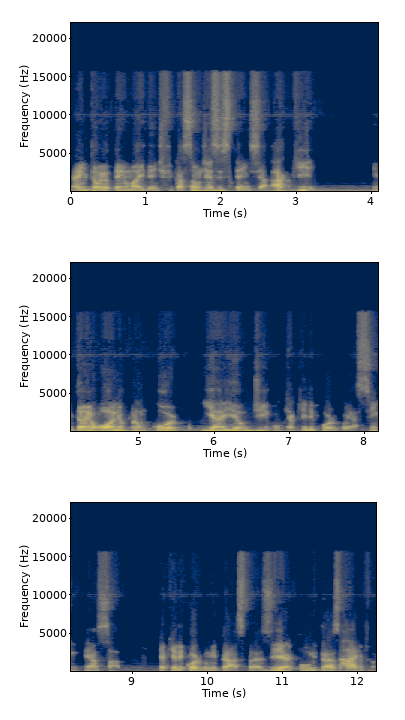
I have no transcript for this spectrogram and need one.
É, então, eu tenho uma identificação de existência aqui, então eu olho para um corpo e aí eu digo que aquele corpo é assim, é assado. Que aquele corpo me traz prazer ou me traz raiva.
